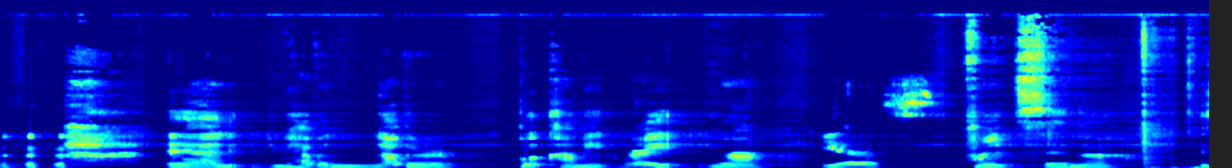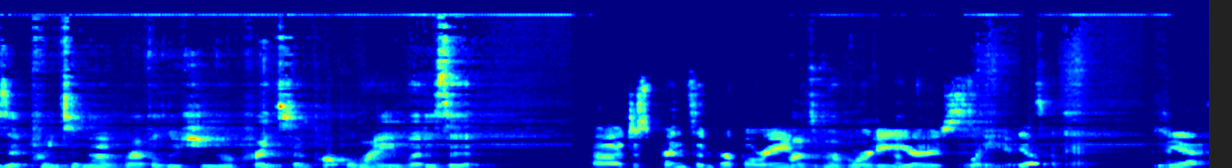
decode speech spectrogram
and you have another book coming, right? Your yes. Prince and the is it Prince and the Revolution or Prince and Purple Rain? What is it? Uh, just Prince and Purple Rain. Prince and Purple 40 Rain. Okay, years. Forty years. Yep. Okay. Yes.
